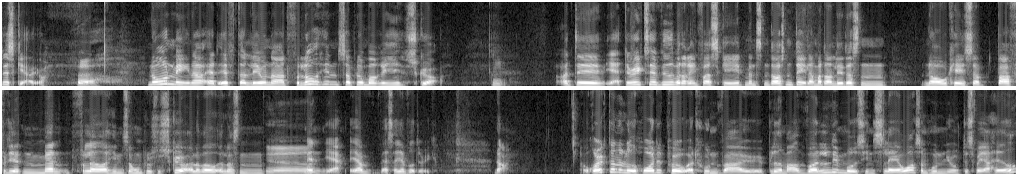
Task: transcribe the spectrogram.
Det sker jo. ja. Nogen mener, at efter Leonard forlod hende, så blev Marie skør. Mm. Og det, ja, det er jo ikke til at vide, hvad der rent faktisk skete, men sådan, der er også en del af mig, der er lidt af sådan, Nå okay, så bare fordi at en mand forlader hende, så er hun pludselig skør, eller hvad, eller sådan. Ja. Men ja, jeg, altså, jeg ved det jo ikke. Nå. Rygterne lød hurtigt på, at hun var øh, blevet meget voldelig mod sine slaver, som hun jo desværre havde.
